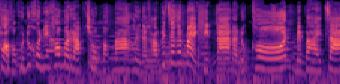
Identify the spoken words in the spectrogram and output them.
ขอขอบคุณทุกคนที่เข้ามารับชมมากๆเลยนะคะไว้เจอกันใหม่คลิปหน้านะทุกคน บ๊ายบายจ้า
